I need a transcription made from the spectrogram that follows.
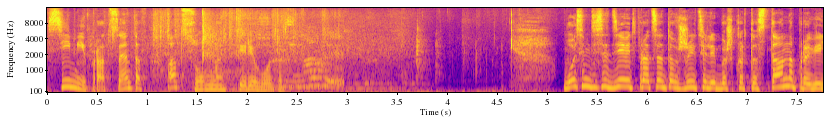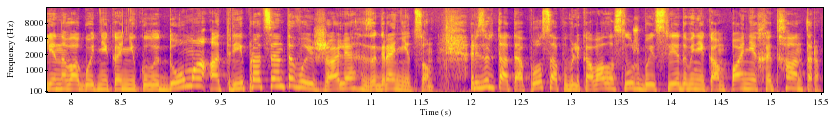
7% от суммы переводов. 89% жителей Башкортостана провели новогодние каникулы дома, а 3% выезжали за границу. Результаты опроса опубликовала служба исследований компании Headhunter.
